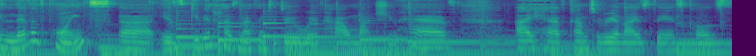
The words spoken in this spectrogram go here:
11th point uh, is giving has nothing to do with how much you have. I have come to realize this because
